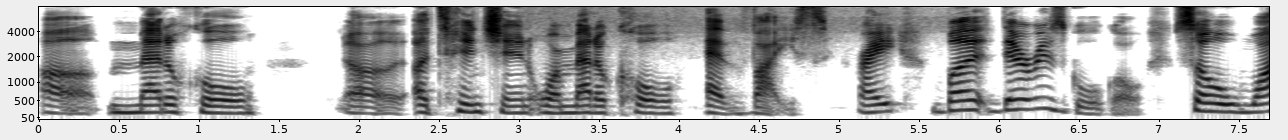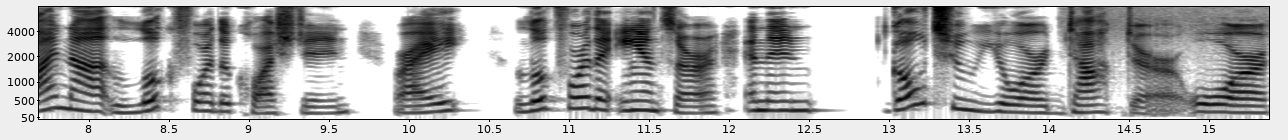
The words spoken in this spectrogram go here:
uh, medical uh, attention or medical advice, right? But there is Google. So why not look for the question, right? Look for the answer and then go to your doctor or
